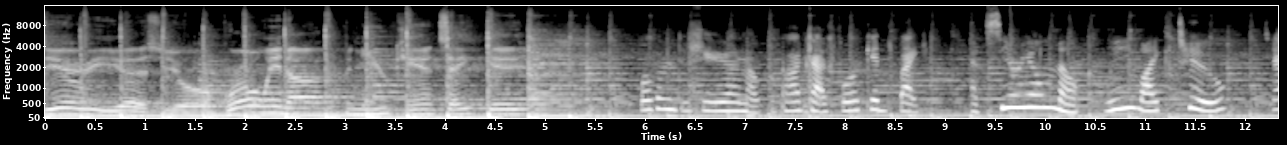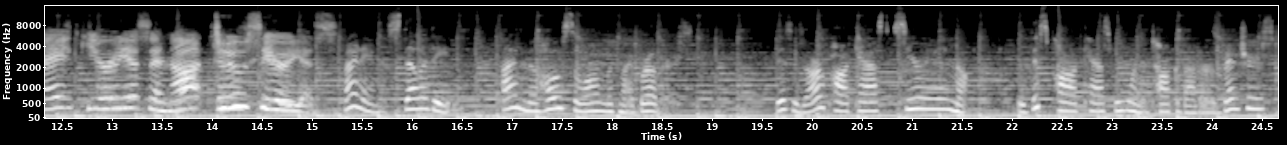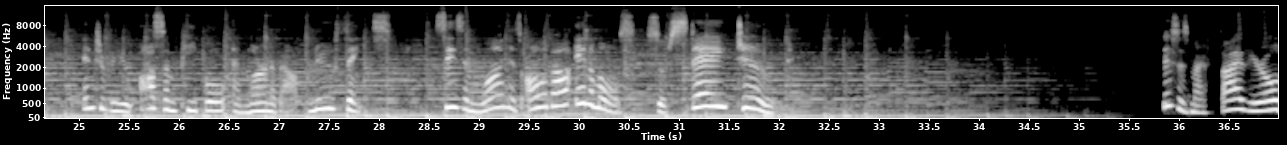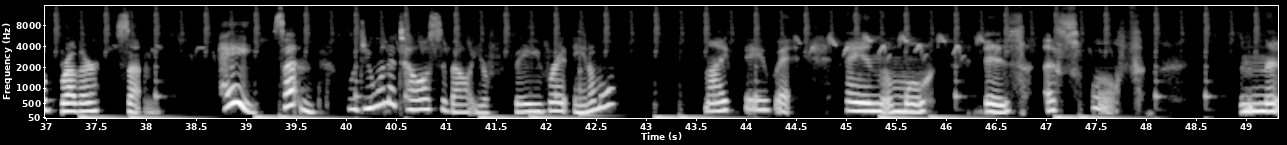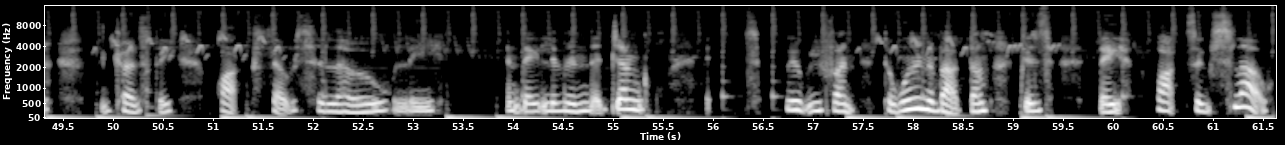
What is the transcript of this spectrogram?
serious. You're growing up and you can't take it. Welcome to Cereal Milk, a podcast for kids by kids. At Cereal Milk, we like to Stay curious and not too serious. My name is Stella Dady. I'm the host along with my brothers. This is our podcast, Cereal Milk. With this podcast, we want to talk about our adventures, interview awesome people, and learn about new things. Season 1 is all about animals, so stay tuned. This is my five year old brother, Sutton. Hey, Sutton, would you want to tell us about your favorite animal? My favorite animal is a sloth. Mm, because they walk so slowly and they live in the jungle. Really fun to learn about them because they walk so slow.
